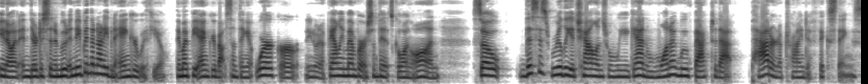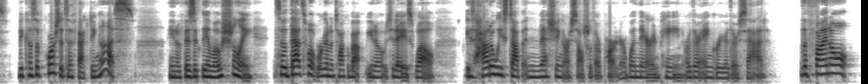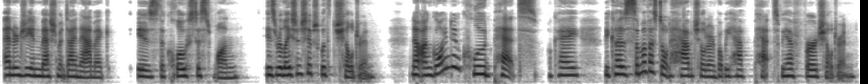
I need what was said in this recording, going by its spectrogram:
You know, and, and they're just in a mood and maybe they're not even angry with you. They might be angry about something at work or, you know, a family member or something that's going on. So this is really a challenge when we again want to move back to that pattern of trying to fix things because, of course, it's affecting us, you know, physically, emotionally. So that's what we're going to talk about, you know, today as well is how do we stop enmeshing ourselves with our partner when they're in pain or they're angry or they're sad? The final energy enmeshment dynamic is the closest one is relationships with children. Now I'm going to include pets, okay? Because some of us don't have children, but we have pets. We have fur children.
